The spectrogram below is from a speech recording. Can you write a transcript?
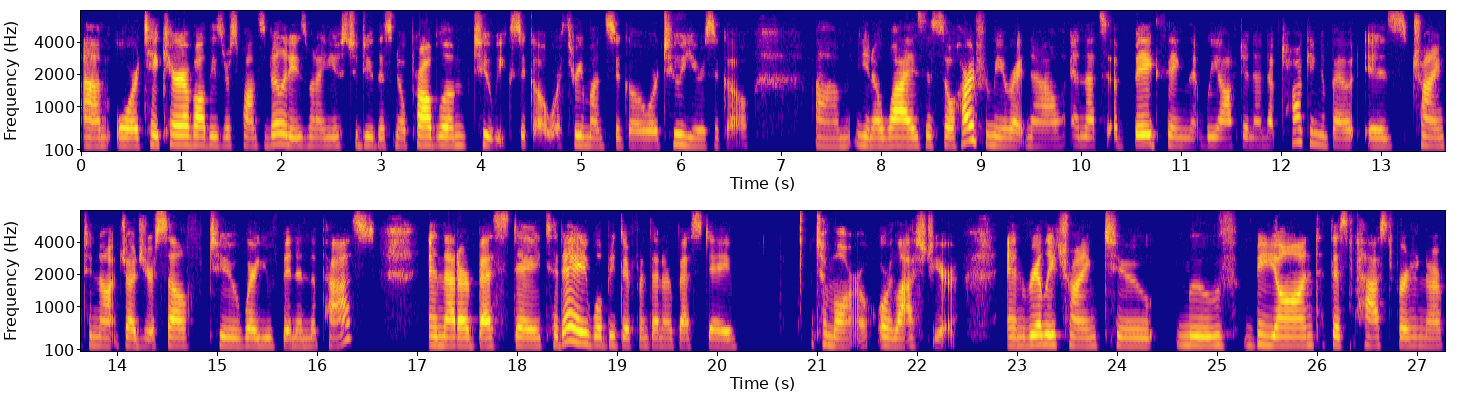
um, or take care of all these responsibilities when I used to do this no problem two weeks ago, or three months ago, or two years ago? um, you know why is this so hard for me right now and that's a big thing that we often end up talking about is trying to not judge yourself to where you've been in the past and that our best day today will be different than our best day tomorrow or last year and really trying to move beyond this past version of,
